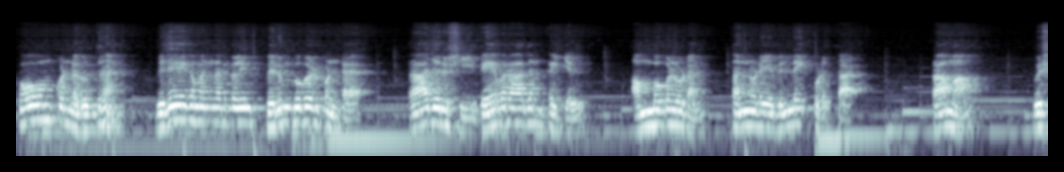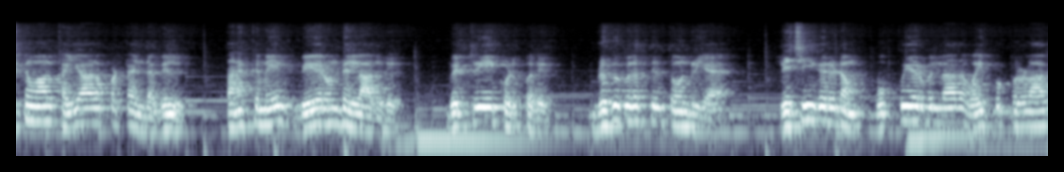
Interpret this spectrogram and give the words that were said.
கோபம் கொண்ட ருத்ரன் விஜயக மன்னர்களின் பெரும்புகழ் கொண்ட ராஜரிஷி தேவராதன் கையில் அம்புகளுடன் தன்னுடைய வில்லை கொடுத்தார். ராமா விஷ்ணுவால் கையாளப்பட்ட இந்த வில் தனக்கு மேல் வேறொன்றில்லாதது. வெற்றியை கொடுப்பது பிருகுகுலத்தில் தோன்றிய ரிஷிகரிடம் ஒப்புயர்வில்லாத வைப்பு பொருளாக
